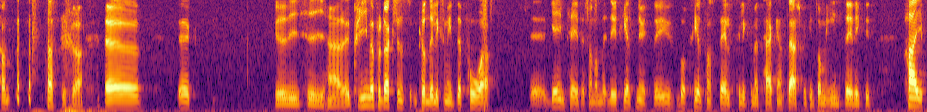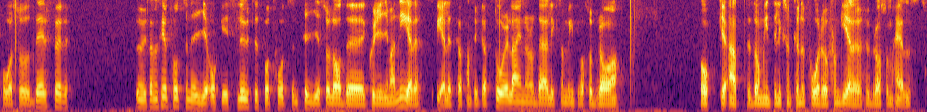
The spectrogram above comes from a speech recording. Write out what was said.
fantastiskt bra. Uh, uh, ska vi se här. Kojima Productions kunde liksom inte få Eh, gameplayet som de, det är ett helt nytt. Det har ju gått helt från stealth till liksom ett hack and slash, vilket de inte är riktigt high på. Så därför utan att se 2009 och i slutet på 2010 så lade Kojima ner spelet för att han tyckte att storylinen och där liksom inte var så bra. Och att de inte liksom kunde få det att fungera hur bra som helst.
